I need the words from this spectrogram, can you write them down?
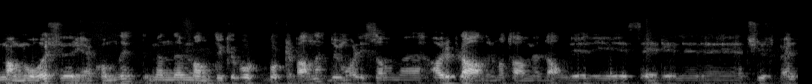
mange år før jeg kom dit, men det vant jo ikke bort, bortebane. Du må liksom, Har du planer om å ta medaljer i serie eller et sluttspill,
